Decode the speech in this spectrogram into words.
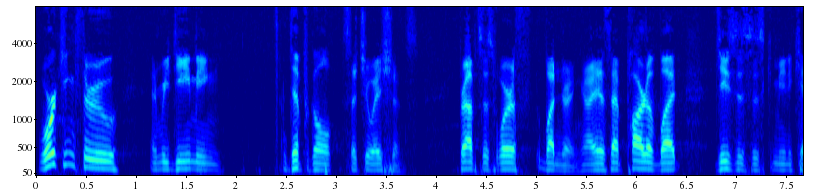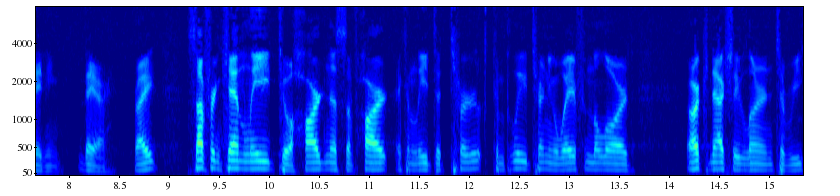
working through and redeeming difficult situations. Perhaps it's worth wondering, right? Is that part of what Jesus is communicating there, right? Suffering can lead to a hardness of heart. It can lead to ter- completely turning away from the Lord or can actually learn to re-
